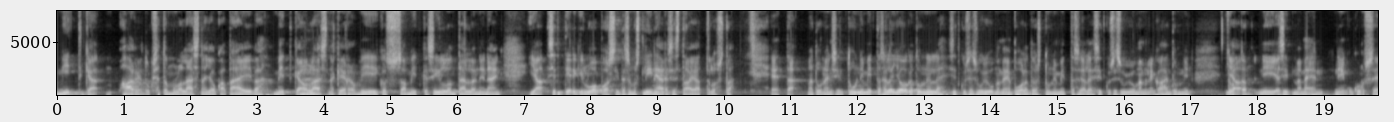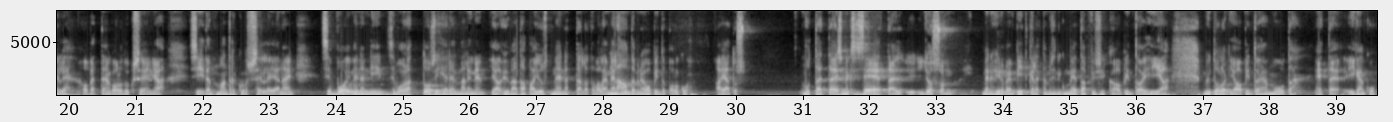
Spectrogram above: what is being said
mitkä harjoitukset on mulla läsnä joka päivä, mitkä on mm. läsnä kerran viikossa, mitkä silloin tällöin ja näin. Ja sitten tietenkin luopua siitä semmoista lineaarisesta ajattelusta, että mä tuun ensin tunnin mittaiselle joogatunnille, sitten kun se sujuu, mä menen puolentoista tunnin mittaiselle, sitten kun se sujuu, mä menen kahden tunnin. Ja, niin, ja sitten mä menen niin kuin kursseille, opettajan koulutukseen ja siitä mantrakursseille ja näin se voi mennä niin, se voi olla tosi hedelmällinen ja hyvä tapa just mennä tällä tavalla. Ja meillä on tämmöinen opintopolku ajatus. Mutta että esimerkiksi se, että jos on mennyt hirveän pitkälle tämmöisiin niin metafysiikkaopintoihin ja mytologiaopintoihin ja muuta, että ikään kuin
